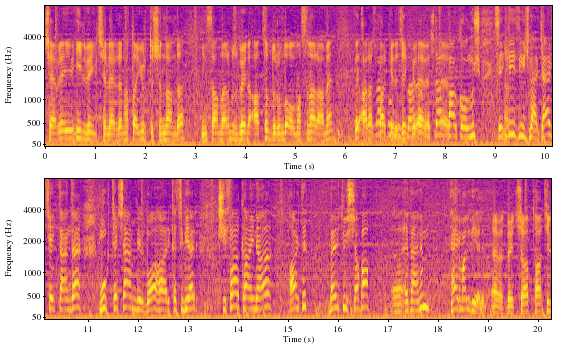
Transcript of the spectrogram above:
Çevre il ve ilçelerden hatta yurt dışından da insanlarımız böyle atıl durumda olmasına rağmen e, araç park edecek kurmuşlar, evet, araçlar evet. park olmuş. Sevgili izleyiciler gerçekten de muhteşem bir doğa harikası bir yer. Şifa kaynağı artık Beytü Şabab e, efendim termali diyelim. Evet Beytüşahap tatil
